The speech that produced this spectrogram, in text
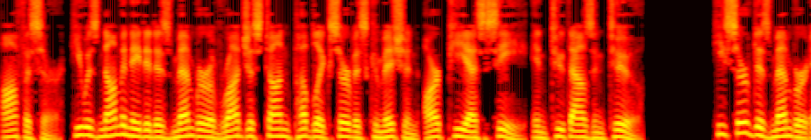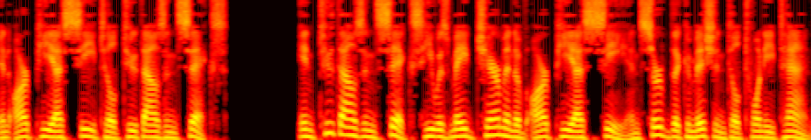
officer, he was nominated as member of Rajasthan Public Service Commission in 2002. He served as member in RPSC till 2006. In 2006 he was made chairman of RPSC and served the commission till 2010.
